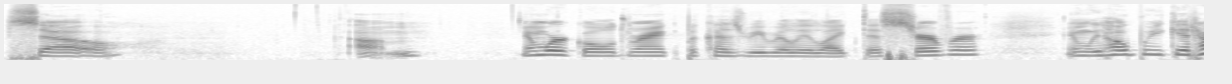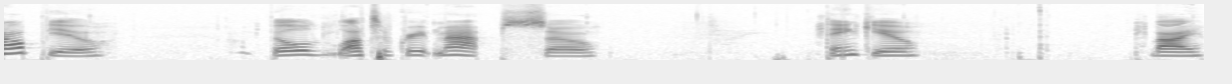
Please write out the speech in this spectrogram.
So, um, and we're gold rank because we really like this server, and we hope we could help you build lots of great maps. So, thank you. Bye.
